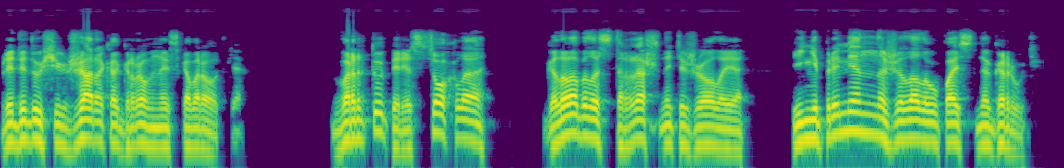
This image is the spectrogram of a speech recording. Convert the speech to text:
предыдущих жарок огромной сковородке. Во рту пересохло, голова была страшно тяжелая и непременно желала упасть на грудь.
